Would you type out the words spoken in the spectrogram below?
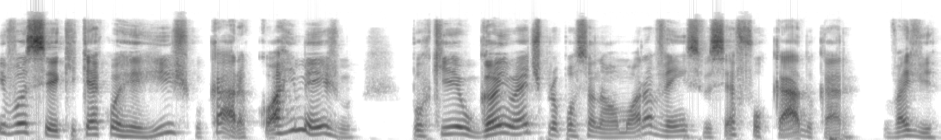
e você que quer correr risco, cara, corre mesmo. Porque o ganho é desproporcional, uma hora vem. Se você é focado, cara, vai vir.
